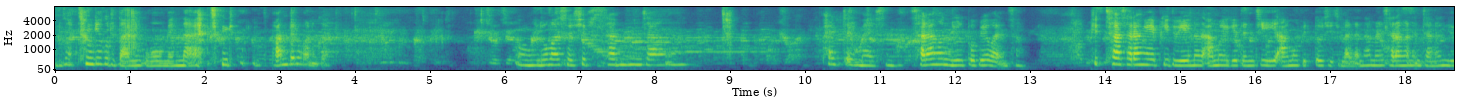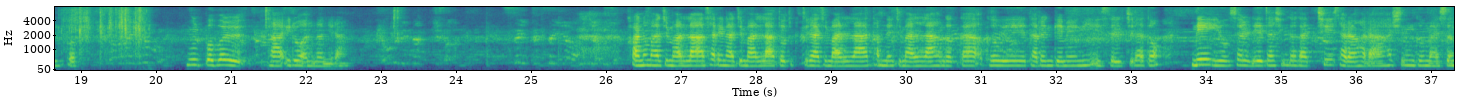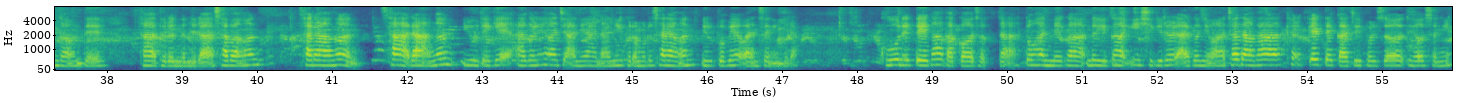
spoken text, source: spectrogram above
우리가 청개구리도 아니고 맨날 청개구리 반대로 가는 것 같아. 음, 로마서 13장 8절 말씀. 사랑은 율법의 완성. 피차 사랑의 빛 위에는 아무에게든지 아무 빛도 주지 말라. 남을 사랑하는 자는 율법. 율법을 다 이루었느니라. 간음하지 말라, 살인하지 말라, 도둑질하지 말라, 탐내지 말라 한 것과 그 외에 다른 계명이 있을지라도 내 이웃을 내 자신과 같이 사랑하라 하신 그 말씀 가운데 다 들었느니라. 사방은 사랑은 사랑은 이웃에게 악을 행하지 아니하나니 그러므로 사랑은 율법의 완성이니라. 구원의 때가 가까워졌다. 또한 내가 너희가 이 시기를 알거니와 자다가 깰 때까지 벌써 되었으니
